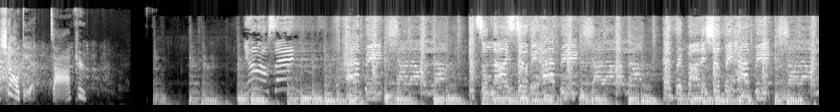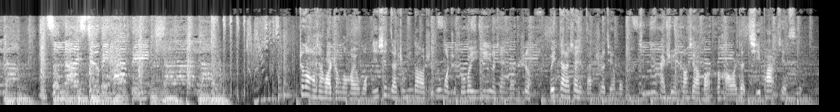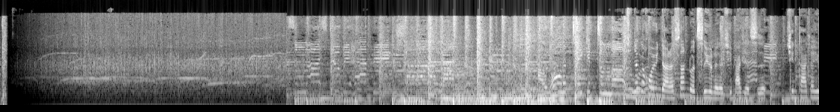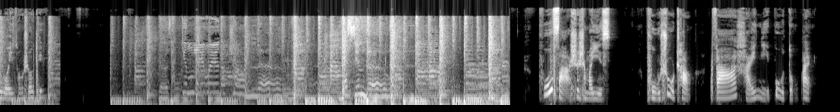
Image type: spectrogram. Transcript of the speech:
笑点杂志。正宗好笑话，正宗好幽默。您现在收听到的是幽默指数位于第一的笑点杂志社为您带来笑点杂志社节目。还是原创笑话和好玩的奇葩解词。今天跟红云带来三个词语类的奇葩解词，请大家与我一同收听。普法是什么意思？朴树唱法海你不懂爱。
